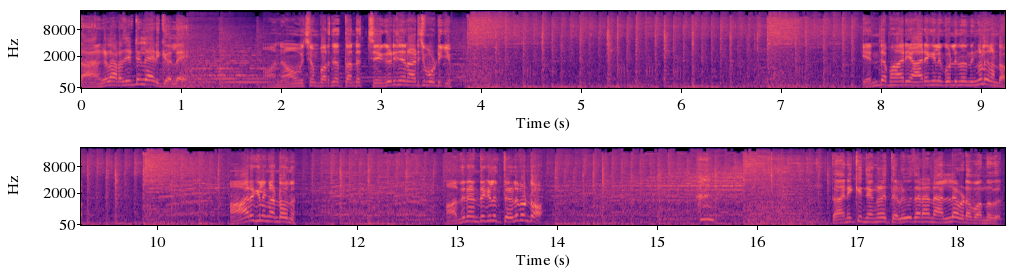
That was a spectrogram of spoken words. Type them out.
താങ്കൾ അറിഞ്ഞിട്ടില്ലായിരിക്കും അല്ലേ? അനാവശ്യം പറഞ്ഞ തന്റെ ചെകിടി ഞാൻ അടിച്ചു പൊട്ടിക്കും എന്റെ ഭാര്യ ആരെങ്കിലും കൊല്ലുന്നത് നിങ്ങൾ കണ്ടോ? ആരെങ്കിലും കണ്ടോന്ന് അതിനെന്തെങ്കിലും തെളിവുണ്ടോ? തനിക്ക് ഞങ്ങൾ തെളിവ് തരാനല്ല ഇവിടെ വന്നത്.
